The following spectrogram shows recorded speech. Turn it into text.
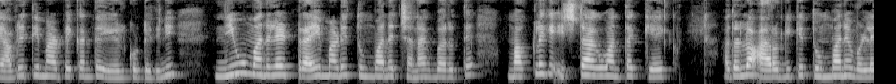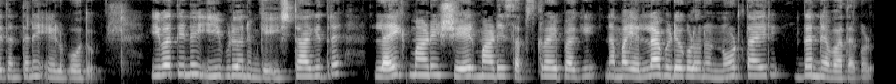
ಯಾವ ರೀತಿ ಮಾಡಬೇಕಂತ ಹೇಳ್ಕೊಟ್ಟಿದ್ದೀನಿ. ನೀವು ಮನೇಲೇ ಟ್ರೈ ಮಾಡಿ ತುಂಬಾ ಚೆನ್ನಾಗಿ ಬರುತ್ತೆ. ಮಕ್ಕಳಿಗೆ ಇಷ್ಟ ಆಗುವಂಥ ಕೇಕ್ ಅದರಲ್ಲೂ ಆರೋಗ್ಯಕ್ಕೆ ತುಂಬಾ ಒಳ್ಳೆಯದಂತಲೇ ಹೇಳ್ಬೋದು. ಇವತ್ತಿನ ಈ ವಿಡಿಯೋ ನಿಮಗೆ ಇಷ್ಟ ಆಗಿದ್ದರೆ ಲೈಕ್ ಮಾಡಿ, ಶೇರ್ ಮಾಡಿ, ಸಬ್ಸ್ಕ್ರೈಬ್ ಆಗಿ ನಮ್ಮ ಎಲ್ಲ ವಿಡಿಯೋಗಳನ್ನು ನೋಡ್ತಾ ಇರಿ. ಧನ್ಯವಾದಗಳು.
